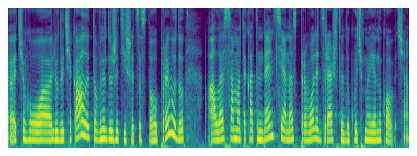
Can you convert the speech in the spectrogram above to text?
е, чого люди чекали, то вони дуже тішаться з того приводу. Але саме така тенденція нас приводить зрештою до кучми Януковича.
